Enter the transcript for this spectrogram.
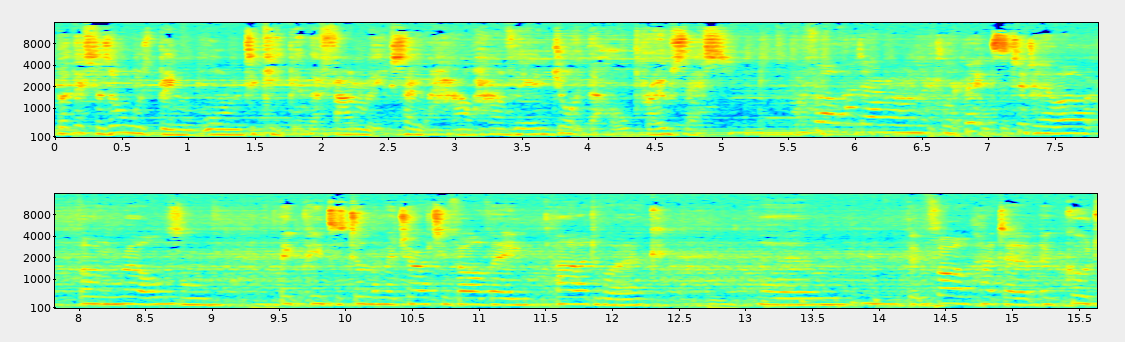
But this has always been one to keep in the family, so how have they enjoyed the whole process? We've all had our own little bits to do, our own roles, and I think Peter's done the majority of all the hard work. Um, but we've all had a, a, good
